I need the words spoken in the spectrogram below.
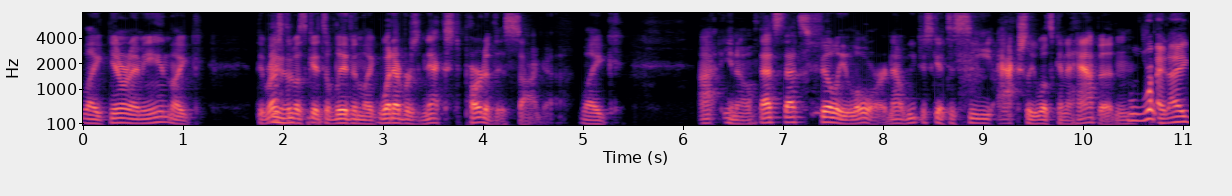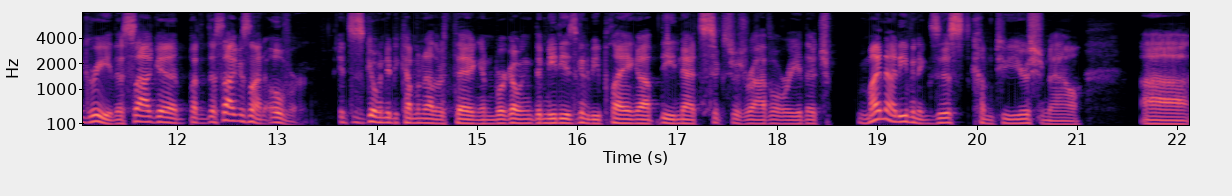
Like, you know what I mean? Like the rest yeah. of us get to live in like whatever's next part of this saga. Like I, you know that's that's Philly lore. Now we just get to see actually what's going to happen. Right, I agree. The saga, but the saga's not over it's just going to become another thing, and we're going. The media is going to be playing up the Nets Sixers rivalry that might not even exist come two years from now. Uh,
